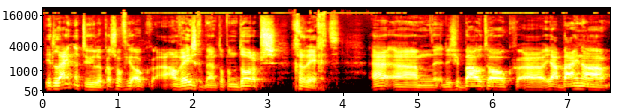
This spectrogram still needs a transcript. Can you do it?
dit lijkt natuurlijk alsof je ook aanwezig bent op een dorpsgericht. Hè? Um, dus je bouwt ook uh, ja, bijna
